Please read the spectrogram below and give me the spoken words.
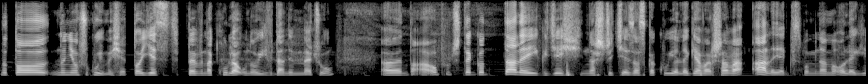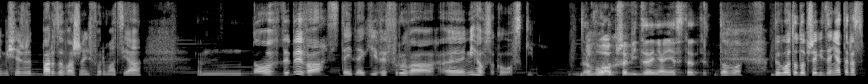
no to no nie oszukujmy się, to jest pewna kula u nogi w danym meczu. E, no a oprócz tego dalej gdzieś na szczycie zaskakuje Legia Warszawa, ale jak wspominamy o Legii, myślę, że bardzo ważna informacja, mm, no wybywa z tej Legii, wyfruwa e, Michał Sokołowski. To było do przewidzenia niestety. Do, było to do przewidzenia, teraz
